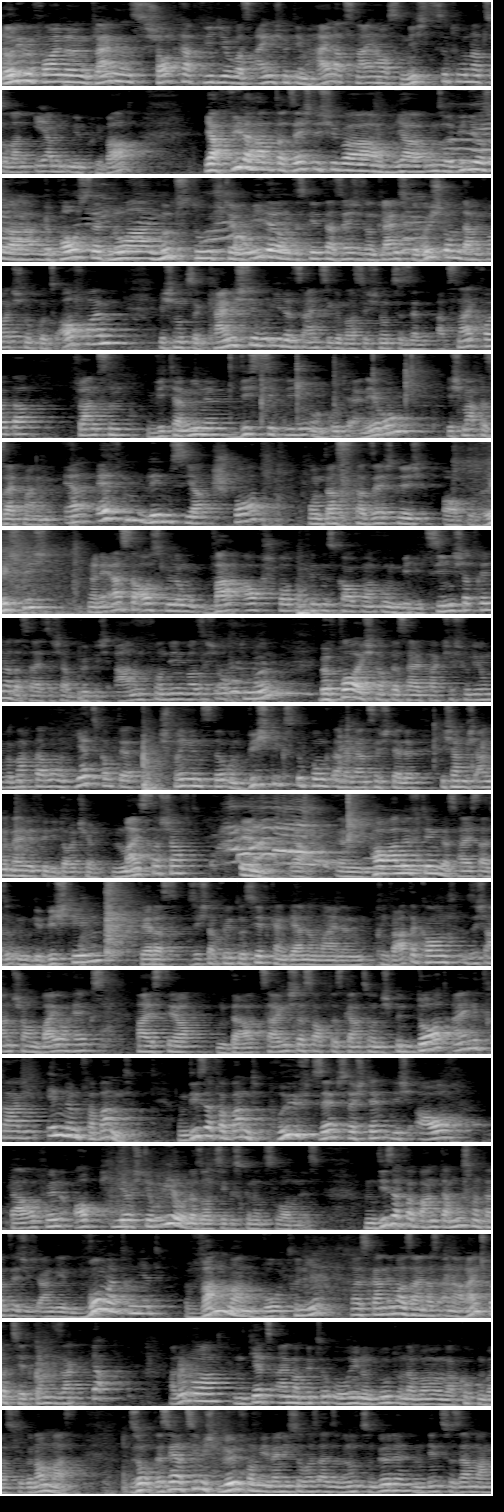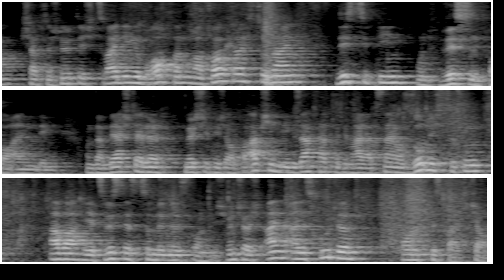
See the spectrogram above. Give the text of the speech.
Hallo liebe Freunde, ein kleines Shortcut-Video, was eigentlich mit dem Heilarzneihaus nichts zu tun hat, sondern eher mit mir privat. Ja, viele haben tatsächlich über ja, unsere Videos oder gepostet, Noah, nutzt du Steroide? Und es geht tatsächlich so ein kleines Gerücht um, damit wollte ich nur kurz aufräumen. Ich nutze keine Steroide, das Einzige, was ich nutze, sind Arzneikräuter, Pflanzen, Vitamine, Disziplin und gute Ernährung. Ich mache seit meinem elften Lebensjahr Sport und das tatsächlich auch richtig. Meine erste Ausbildung war auch Sport- und Fitnesskaufmann und medizinischer Trainer. Das heißt, ich habe wirklich Ahnung von dem, was ich auch tue, bevor ich noch das Heilpraxisstudium gemacht habe. Und jetzt kommt der springendste und wichtigste Punkt an der ganzen Stelle. Ich habe mich angemeldet für die deutsche Meisterschaft in, ja, im Powerlifting, das heißt also im Gewichtheben. Wer das, sich dafür interessiert, kann gerne meinen Privataccount sich anschauen, Biohacks heißt der. Und da zeige ich das auch das Ganze. Und ich bin dort eingetragen in einem Verband. Und dieser Verband prüft selbstverständlich auch daraufhin, ob hier Steroide oder sonstiges genutzt worden ist. Und dieser Verband, da muss man tatsächlich angeben, wo man trainiert, wann man wo trainiert. Weil es kann immer sein, dass einer reinspaziert kommt und sagt, ja, hallo Noah, und jetzt einmal bitte Urin und Blut und dann wollen wir mal gucken, was du genommen hast. So, das wäre ziemlich blöd von mir, wenn ich sowas also benutzen würde. In dem Zusammenhang, ich habe es nicht nötig. Zwei Dinge braucht man, um erfolgreich zu sein. Disziplin und Wissen vor allen Dingen. Und an der Stelle möchte ich mich auch verabschieden. Wie gesagt, hat mit dem Heilarzneihaus so nichts zu tun. Aber jetzt wisst ihr es zumindest und ich wünsche euch allen alles Gute und bis bald. Ciao.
